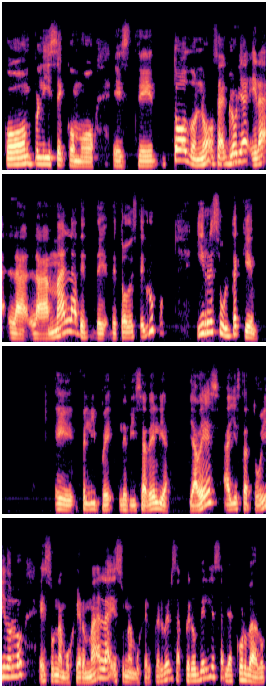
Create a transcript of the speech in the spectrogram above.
cómplice, como este, todo, ¿no? O sea, Gloria era la, mala de, todo este grupo. Y resulta que eh, Felipe le dice a Delia, ya ves, ahí está tu ídolo, es una mujer mala, es una mujer perversa, pero Delia se había acordado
